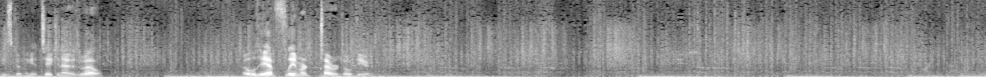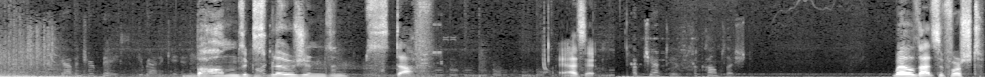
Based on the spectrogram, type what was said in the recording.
He's gonna get taken out as well. Oh, they have flamer towers. Oh dear. Scavenger base eradicated. Bombs, explosions, and stuff. That's it. Objective accomplished. Well, that's the first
